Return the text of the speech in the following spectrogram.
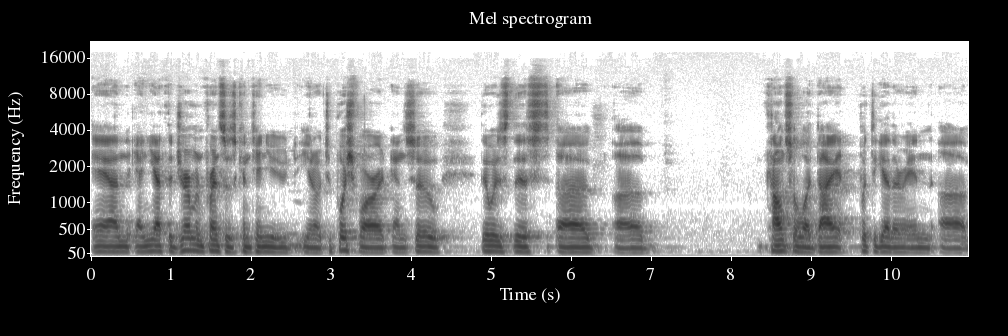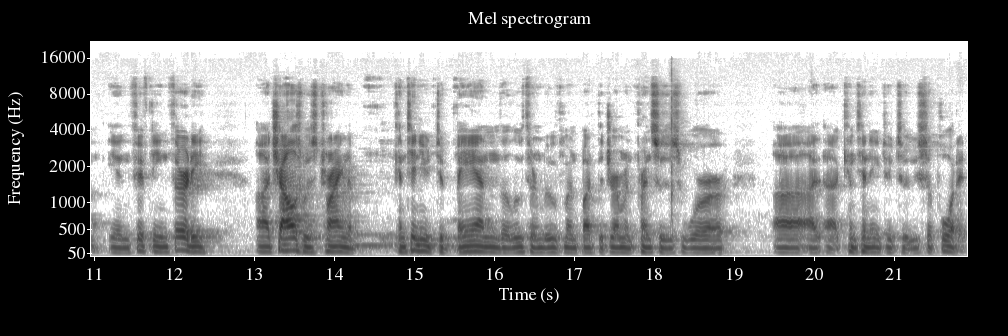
And, and yet the German princes continued, you know, to push for it. And so there was this uh, uh, council or diet put together in, uh, in 1530. Uh, Charles was trying to continue to ban the Lutheran movement, but the German princes were uh, continuing to, to support it.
